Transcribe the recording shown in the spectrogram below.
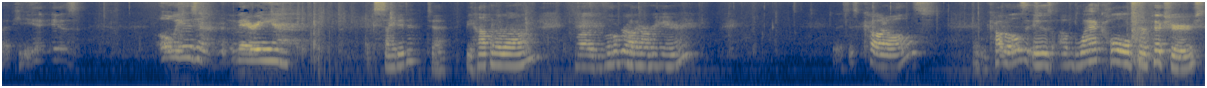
But he is always very excited to be hopping around. Well, his little brother over here. This is Cuddles. And Cuddles is a black hole for pictures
